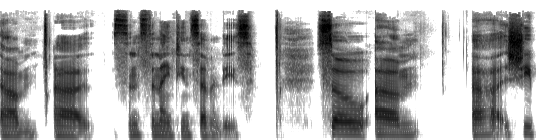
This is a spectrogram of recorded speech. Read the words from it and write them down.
um, uh, since the 1970s. So um, uh, she,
